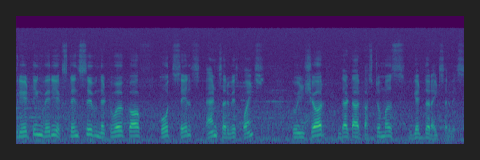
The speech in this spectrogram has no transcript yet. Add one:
creating very extensive network of both sales and service points to ensure that our customers get the right service.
